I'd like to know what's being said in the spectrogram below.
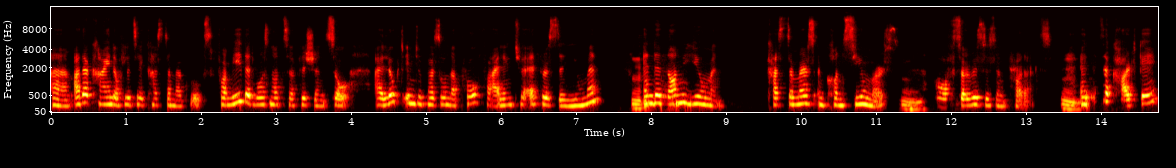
um, other kind of let's say customer groups. For me, that was not sufficient. So I looked into persona profiling to address the human mm-hmm. and the non-human customers and consumers mm. of services and products. Mm. And it's a card game.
